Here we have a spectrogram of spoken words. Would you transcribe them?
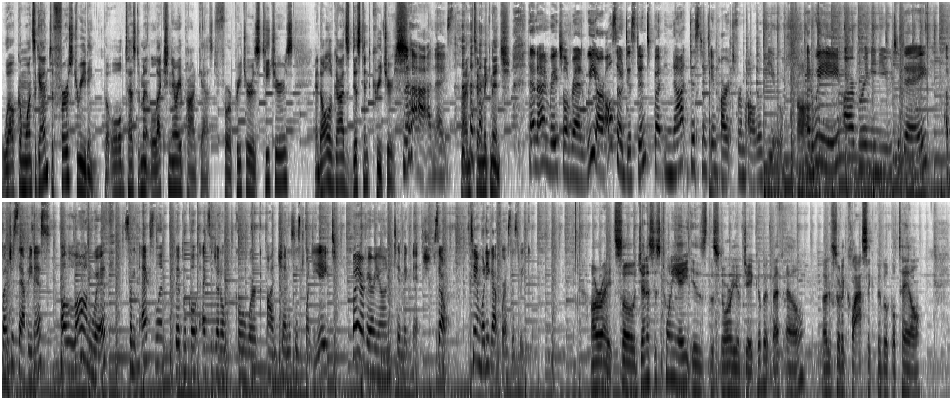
Welcome once again to First Reading, the Old Testament lectionary podcast for preachers, teachers, and all of God's distant creatures. Ah, nice. I'm Tim McNinch. and I'm Rachel Wren. We are also distant, but not distant in heart from all of you. Aww. And we are bringing you today a bunch of sappiness along with some excellent biblical exegetical work on Genesis 28 by our very own Tim McNinch. So, Tim, what do you got for us this week? All right, so Genesis 28 is the story of Jacob at Bethel, a sort of classic biblical tale.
